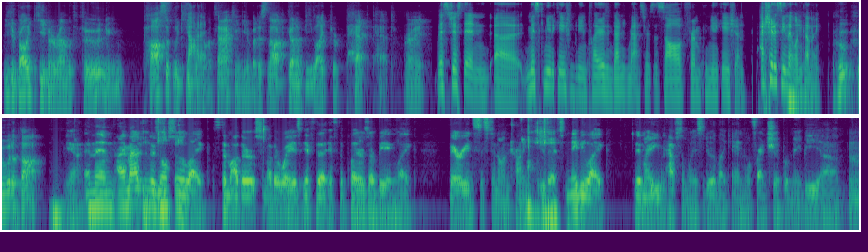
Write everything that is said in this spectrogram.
you can probably keep it around with food, and you can possibly keep Got it, it. from attacking you, but it's not gonna be like your pet pet, right?" This just in: uh, miscommunication between players and dungeon masters is solved from communication. I should have seen that one coming. Who who would have thought? Yeah, and then I imagine there's also like some other some other ways if the if the players are being like very insistent on trying to do this. Maybe like they might even have some ways to do it, like animal friendship, or maybe um, Hmm.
